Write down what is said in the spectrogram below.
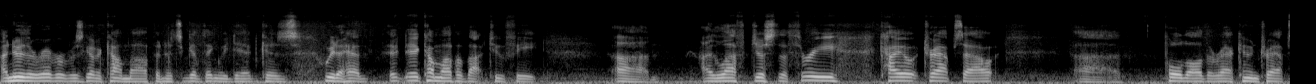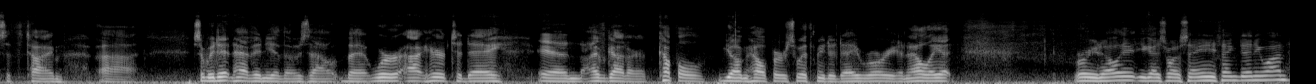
I knew the river was going to come up and it's a good thing we did because we'd have had it, it, come up about two feet. Um, I left just the three coyote traps out, uh, pulled all the raccoon traps at the time. Uh, so we didn't have any of those out, but we're out here today and I've got a couple young helpers with me today, Rory and Elliot. Rory and Elliot, you guys want to say anything to anyone?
